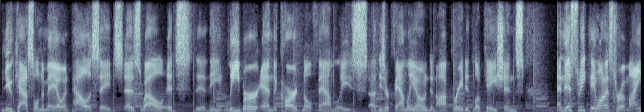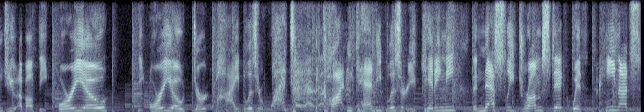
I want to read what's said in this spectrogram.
Newcastle, Namao, and Palisades as well. It's the, the Lieber and the Cardinal families. Uh, these are family owned and operated locations. And this week, they want us to remind you about the Oreo, the Oreo dirt pie blizzard. What? The cotton candy blizzard? Are you kidding me? The Nestle drumstick with peanuts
